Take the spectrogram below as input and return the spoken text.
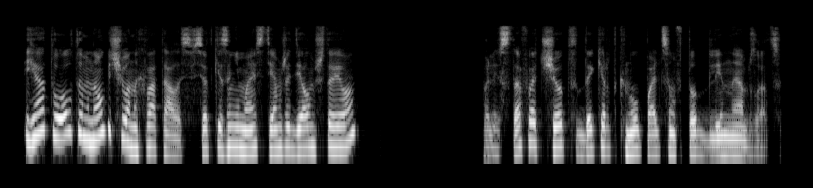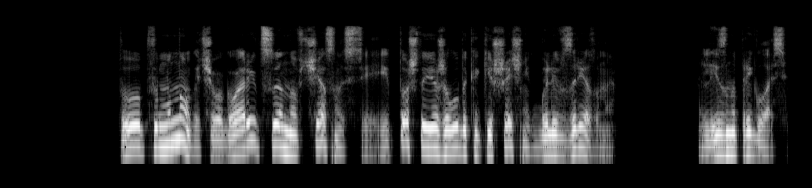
Я от Уолта много чего нахваталась, все-таки занимаюсь тем же делом, что и он». Полистав отчет, Деккер ткнул пальцем в тот длинный абзац. Тут много чего говорится, но в частности и то, что ее желудок и кишечник были взрезаны. Лиза напряглась.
